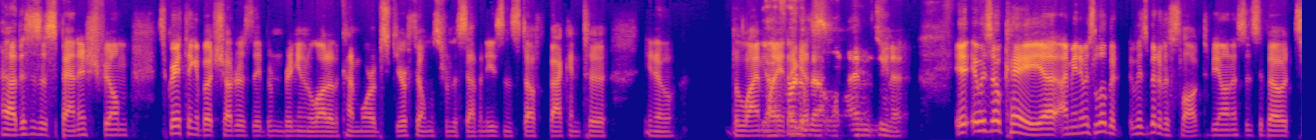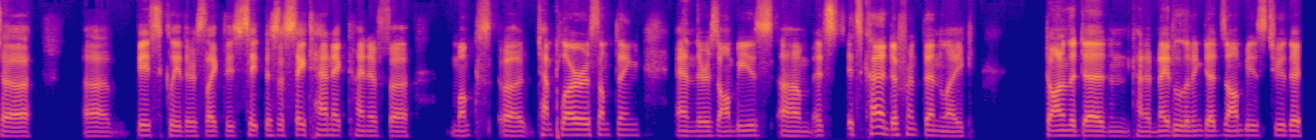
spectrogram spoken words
Uh, this is a Spanish film. It's a great thing about Shudder is they've been bringing a lot of the kind of more obscure films from the 70s and stuff back into, you know, the limelight. Yeah, I've heard I guess. of that one. I haven't seen it it, it was okay. Yeah, I mean, it was a little bit. It was a bit of a slog, to be honest. It's about uh, uh, basically there's like this. There's a satanic kind of uh, monks, uh, Templar or something, and they're zombies. Um, it's it's kind of different than like Dawn of the Dead and kind of Night of the Living Dead zombies too. The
